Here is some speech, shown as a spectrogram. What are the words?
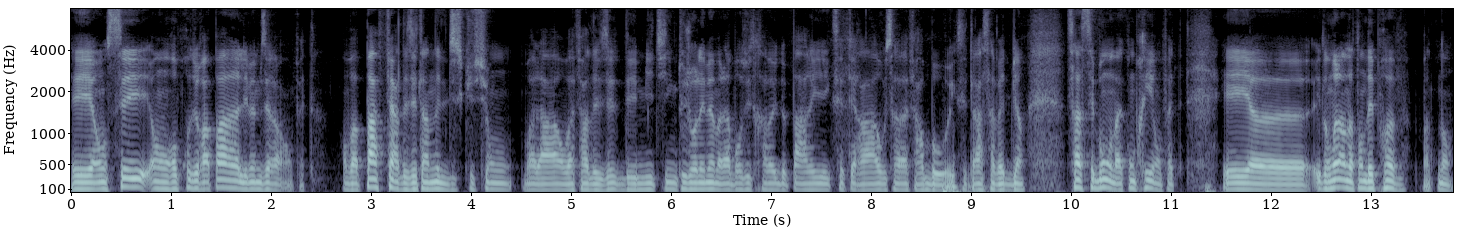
Et on sait, on reproduira pas les mêmes erreurs, en fait. On va pas faire des éternelles discussions, voilà, on va faire des, des meetings toujours les mêmes à la Bourse du Travail de Paris, etc., où ça va faire beau, etc., ça va être bien. Ça, c'est bon, on a compris, en fait. Et, euh, et donc voilà, on attend des preuves, maintenant.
